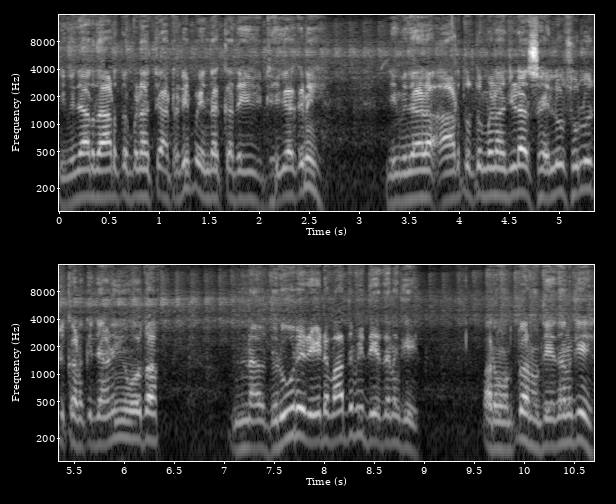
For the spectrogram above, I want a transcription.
ਜ਼ਿਮੀਦਾਰ ਦਾ ਆੜ ਤੋਂ ਬਿਨਾ ਝੱਟ ਨਹੀਂ ਪੈਂਦਾ ਕਦੇ ਵੀ, ਠੀਕ ਹੈ ਕਿ ਨਹੀਂ? ਜ਼ਿਮੀਦਾਰ ਆੜਤ ਤੋਂ ਬਿਨਾ ਜਿਹੜਾ ਸੈਲੋ ਸੁਲੂ 'ਚ ਕਣਕ ਜਾਣੀ, ਉਹ ਤਾਂ ਨਾ- ਜ਼ਰੂਰ ਇਹ ਰੇਟ ਵੱਧ ਵੀ ਦੇ ਦੇਣਗੇ, ਪਰ ਹੁਣ ਤੁਹਾਨੂੰ ਦੇ ਦੇਣਗੇ।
